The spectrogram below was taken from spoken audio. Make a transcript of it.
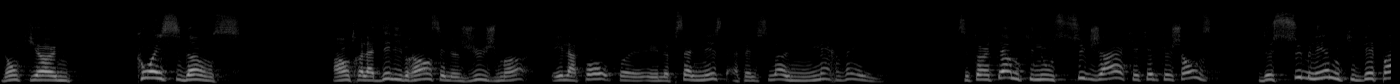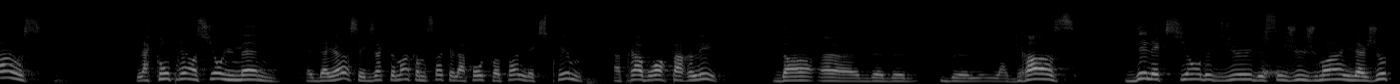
Donc, il y a une coïncidence entre la délivrance et le jugement, et et le psalmiste appellent cela une merveille. C'est un terme qui nous suggère qu'il y a quelque chose de sublime qui dépasse la compréhension humaine. D'ailleurs, c'est exactement comme ça que l'apôtre Paul l'exprime après avoir parlé euh, de, de, la grâce d'élection de Dieu, de ses jugements. Il ajoute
